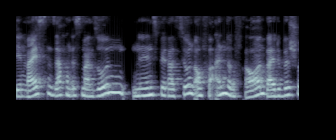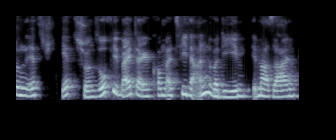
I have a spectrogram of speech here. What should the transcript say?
den meisten Sachen ist man so eine Inspiration auch für andere Frauen, weil du bist schon jetzt, jetzt schon so viel weitergekommen als viele andere, die immer sagen,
